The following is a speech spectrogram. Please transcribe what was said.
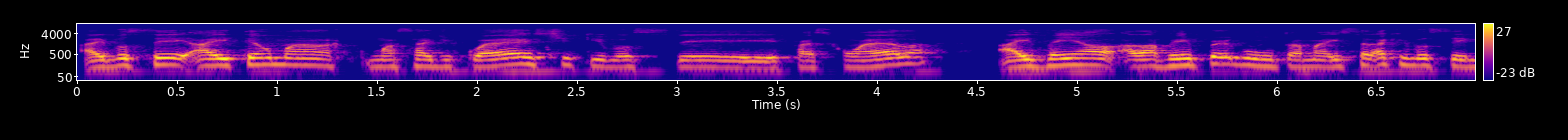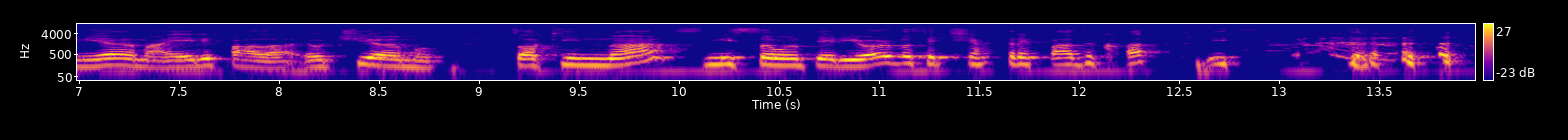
Aí você. Aí tem uma, uma side quest que você faz com ela. Aí vem a- ela vem e pergunta, mas será que você me ama? Aí ele fala, eu te amo. Só que na missão anterior você tinha trepado com a atriz.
